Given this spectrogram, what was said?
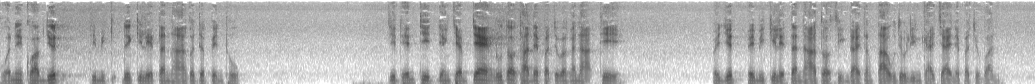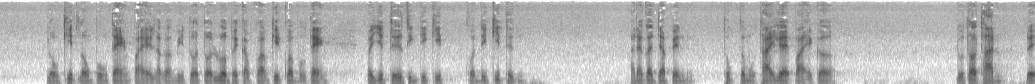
ผลในความยึดที่มีด้วยกิเลสตัณหาก็จะเป็นทุกข์จิตเห็นจิตอย่างแจ่มแจ้ง รู้ต่อทันในปัจจุบันขณะที่ไปยึดไปมีกิเลสตัณหา ต่อสิ่งใดทั้งตาหูจมูกลิ้นกายใจในปัจจุบัน หลงคิดหลงปรุงแต่งไป แล้วก็มีตัวตนร่วมไปกับความคิดความปรุงแต่ง ไปยึดถือสิ่งที่คิดคนที่คิดถึง อันนั้นก็จะเป็นทุกข์สมุทัยเรื่อยไปก็รู้เท่าทันด้วย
